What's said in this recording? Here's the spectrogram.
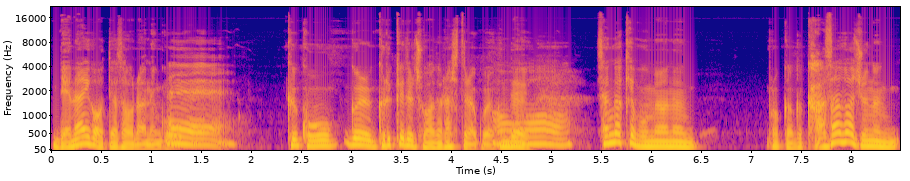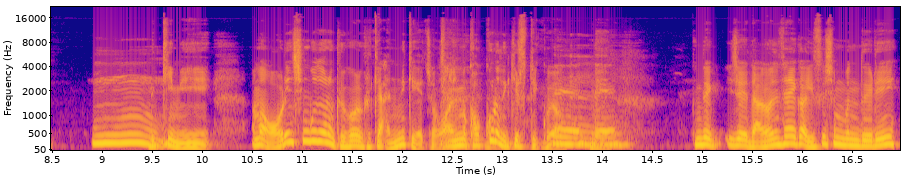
내 나이가 어때서라는 곡 네. 그 곡을 그렇게들 좋아들 하시더라고요. 근데 어. 생각해 보면은 뭐랄까 그 가사가 주는 음. 느낌이 아마 어린 친구들은 그걸 그렇게 안 느끼겠죠. 아니면 거꾸로 느낄 수도 있고요. 네, 음. 네. 근데 이제 나 연세가 있으신 분들이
